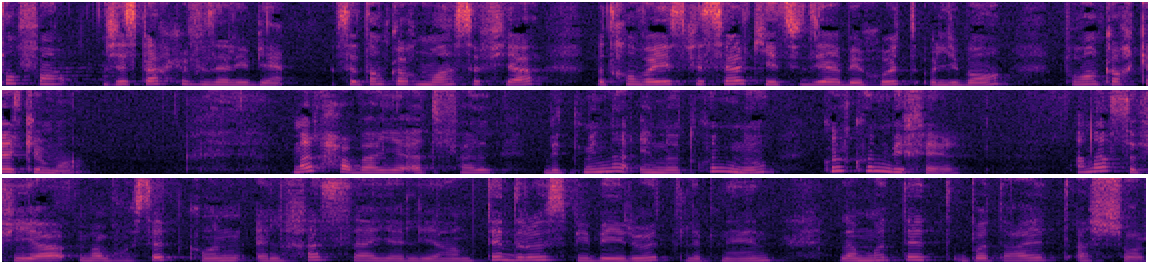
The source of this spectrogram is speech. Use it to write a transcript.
les enfants, j'espère que vous allez bien. C'est encore moi, Sophia, votre envoyée spéciale qui étudie à Beyrouth, au Liban, pour encore quelques mois. مرحبا يا أطفال بتمنى إنه تكونوا كلكن بخير أنا صوفيا مبعوثتكن الخاصة يلي عم تدرس ببيروت لبنان لمدة بضعة أشهر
